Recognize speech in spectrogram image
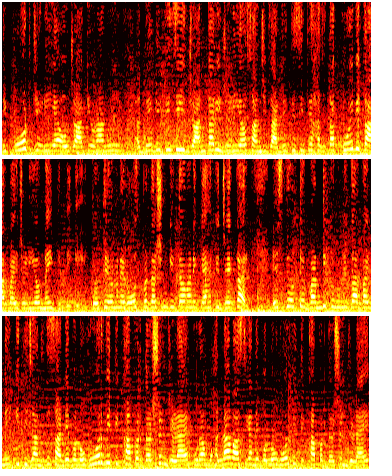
ਰਿਪੋਰਟ ਜਿਹੜੀ ਹੈ ਉਹ ਜਾ ਕੇ ਉਹਨਾਂ ਨੂੰ ਦੇ ਦਿੱਤੀ ਸੀ, ਜਾਣਕਾਰੀ ਜਿਹੜੀ ਹੈ ਉਹ ਸਾਂਝੀ ਕਰ ਦਿੱਤੀ ਸੀ ਤੇ ਹਜੇ ਤੱਕ ਕੋਈ ਵੀ ਕਾਰਵਾਈ ਜਿਹੜੀ ਹੈ ਉਹ ਨਹੀਂ ਕੀਤੀ ਗਈ। ਤੇ ਉੱਥੇ ਉਹਨਾਂ ਨੇ ਰੋਸ ਪ੍ਰਦਰਸ਼ਨ ਕੀਤਾ, ਉਹਨਾਂ ਨੇ ਕਿਹਾ ਕਿ ਜੇਕਰ ਇਸ ਦੇ ਉੱਤੇ ਬਣਦੀ ਕਾਨੂੰਨੀ ਕਾਰਵਾਈ ਨਹੀਂ ਕੀਤੀ ਜਾਂਦੀ ਤਾਂ ਸਾਡੇ ਵੱਲੋਂ ਹੋਰ ਵੀ ਤਿੱਖਾ ਪ੍ਰਦਰਸ਼ਨ ਜਿਹੜਾ ਹੈ, ਪੂਰਾ ਮੁਹੱਲਾ ਵਾਸੀਆਂ ਦੇ ਵੱਲੋਂ ਹੋਰ ਵੀ ਤਿੱਖਾ ਪ੍ਰਦਰਸ਼ਨ ਜਿਹੜਾ ਹੈ,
